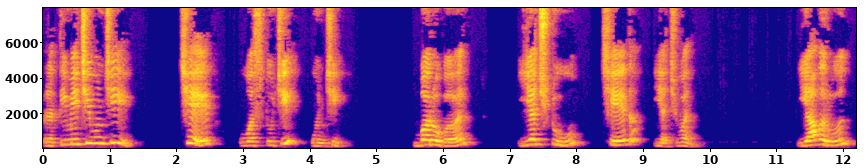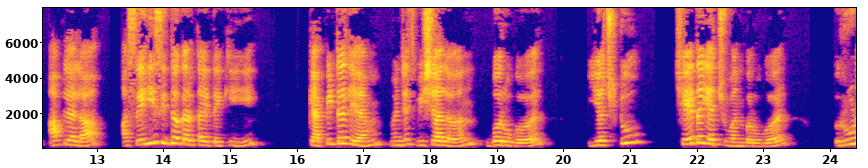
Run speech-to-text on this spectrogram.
प्रतिमेची उंची छेद वस्तूची उंची. बरोबर एच टू छेद एच वन यावरून आपल्याला असेही सिद्ध करता येते की कॅपिटल एम म्हणजेच विशालन बरोबर एच टू छेद एच वन बरोबर ऋण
